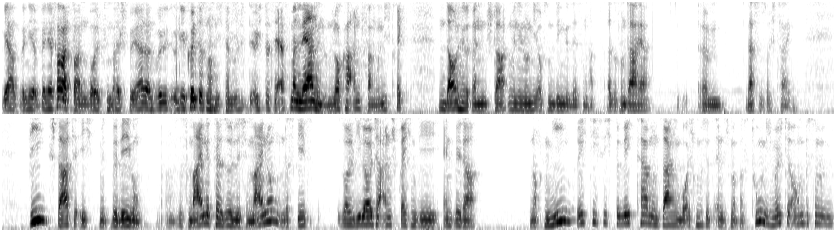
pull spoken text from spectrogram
ja, wenn ihr, wenn ihr Fahrrad fahren wollt zum Beispiel, ja, dann würdet, und ihr könnt das noch nicht, dann würdet ihr euch das ja erstmal lernen und locker anfangen und nicht direkt ein Downhill-Rennen starten, wenn ihr noch nie auf so einem Ding gesessen habt. Also von daher, ähm, lasst es euch zeigen. Wie starte ich mit Bewegung? Das ist meine persönliche Meinung und das geht, soll die Leute ansprechen, die entweder noch nie richtig sich bewegt haben und sagen, boah, ich muss jetzt endlich mal was tun, ich möchte auch ein bisschen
